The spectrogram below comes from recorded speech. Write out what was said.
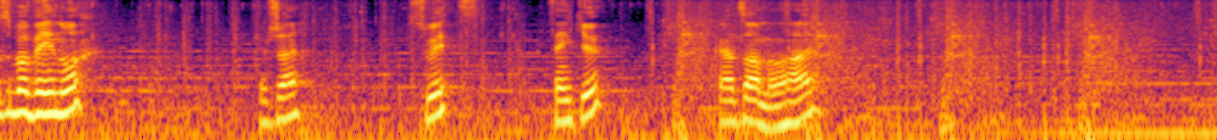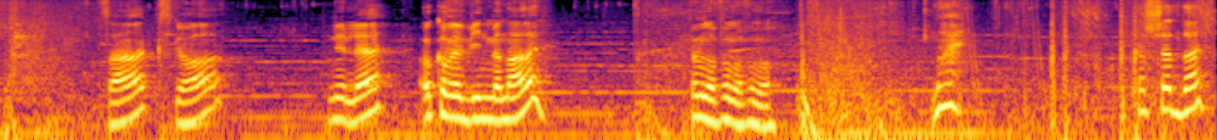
Hva bare det vei nå? Kanskje? Sweet. Thank you. Kan jeg ta med den her? Takk skal du ha. Nydelig. Og kan vi vinne med den her, eller? Med nå, med nå, med nå. Nei! Hva skjedde der?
